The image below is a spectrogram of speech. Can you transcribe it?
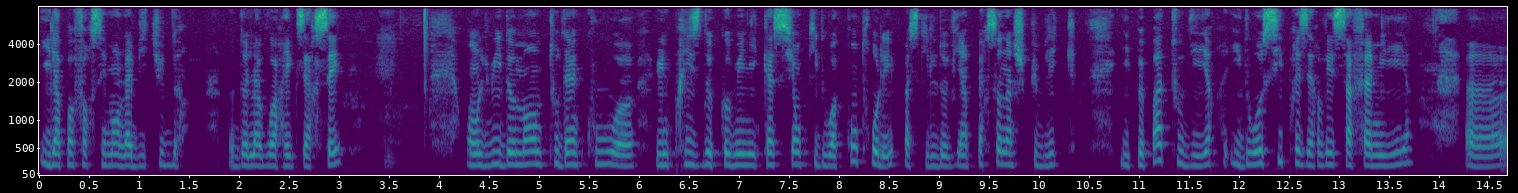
il n'a pas forcément l'habitude de l'avoir exercé. On lui demande tout d'un coup euh, une prise de communication qu'il doit contrôler parce qu'il devient personnage public. Il peut pas tout dire. Il doit aussi préserver sa famille. Euh,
